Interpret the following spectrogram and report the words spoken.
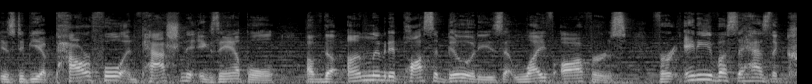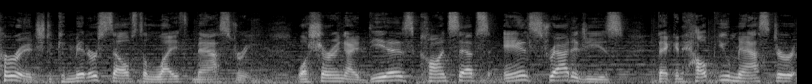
is to be a powerful and passionate example of the unlimited possibilities that life offers for any of us that has the courage to commit ourselves to life mastery while sharing ideas, concepts, and strategies that can help you master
